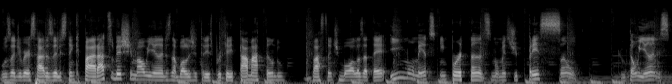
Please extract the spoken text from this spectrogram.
Os adversários eles têm que parar de subestimar o Yannis na bola de três, porque ele tá matando bastante bolas até e em momentos importantes, em momentos de pressão. Então o Yannis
